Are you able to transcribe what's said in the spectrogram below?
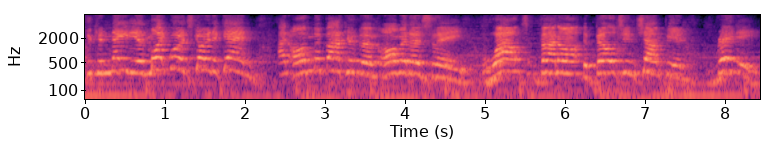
The Canadian Mike Woods going again. And on the back of them, ominously, Wout van Aert, the Belgian champion, ready,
